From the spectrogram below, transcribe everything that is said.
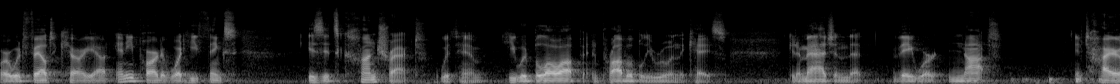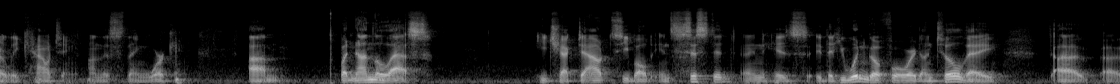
or would fail to carry out any part of what he thinks is its contract with him, he would blow up and probably ruin the case. You can imagine that they were not entirely counting on this thing working. Um, but nonetheless, he checked out. Sebold insisted in his, that he wouldn't go forward until they uh, uh,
